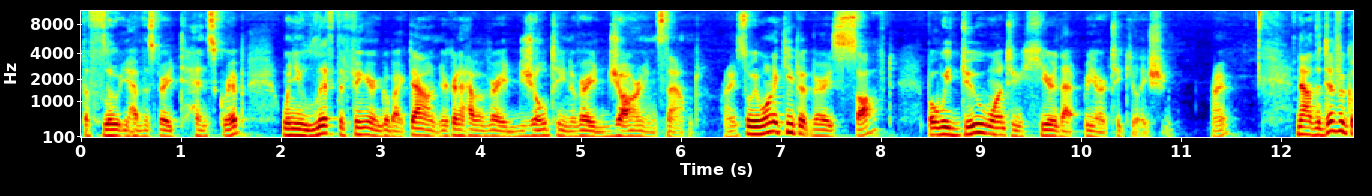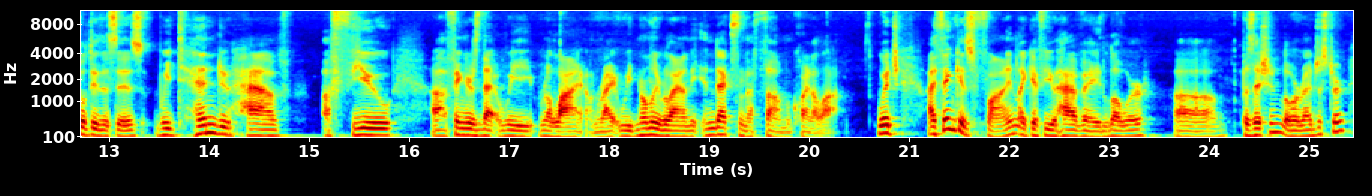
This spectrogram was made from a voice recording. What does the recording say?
the flute, you have this very tense grip. When you lift the finger and go back down, you're going to have a very jolting, a very jarring sound, right? So we want to keep it very soft, but we do want to hear that rearticulation, right? Now the difficulty this is, we tend to have a few uh, fingers that we rely on, right? We normally rely on the index and the thumb quite a lot, which I think is fine. Like if you have a lower uh, position, lower register,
